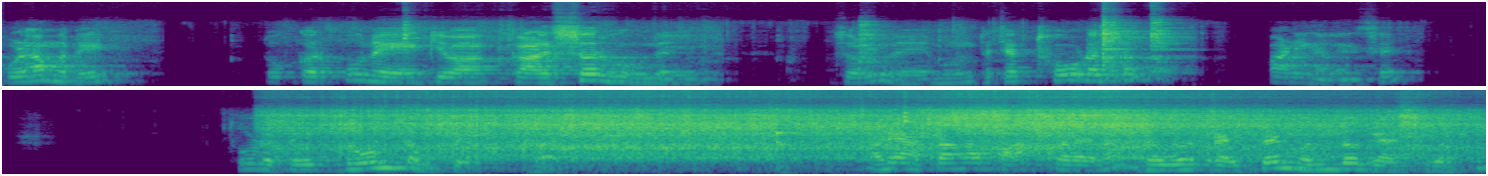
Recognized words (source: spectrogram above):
गुळामध्ये तो करपू नये किंवा काळसर होऊ नये जळू नये म्हणून त्याच्यात थोडंसं पाणी घालायचं आहे थोडंसं एक दोन चमचे आणि आता हा पाक करायला ढवळत राहायचं आहे मंद गॅसवरती.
